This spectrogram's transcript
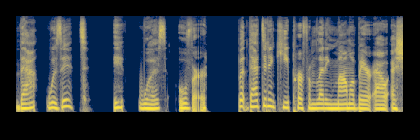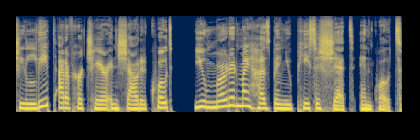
that was it. It was over. But that didn't keep her from letting Mama Bear out as she leaped out of her chair and shouted, quote, You murdered my husband, you piece of shit, end quote.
